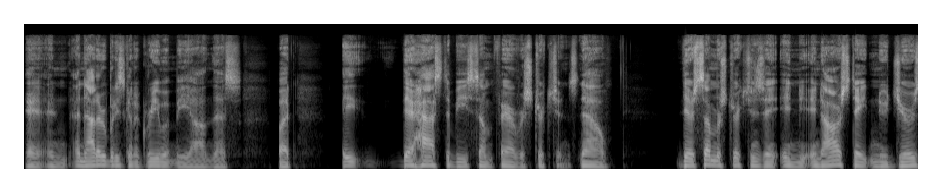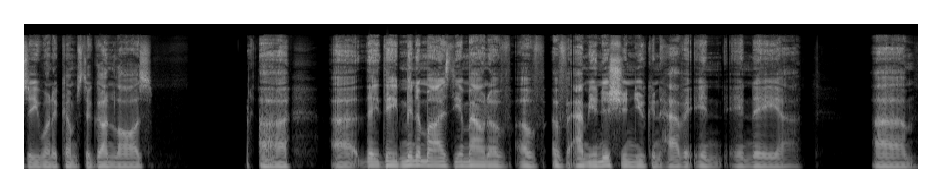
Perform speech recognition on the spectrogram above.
and, and, and not everybody's going to agree with me on this, but it, there has to be some fair restrictions. Now, there's some restrictions in, in, our state, New Jersey, when it comes to gun laws. Uh, uh, they they minimize the amount of, of, of ammunition you can have in in a uh, um,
